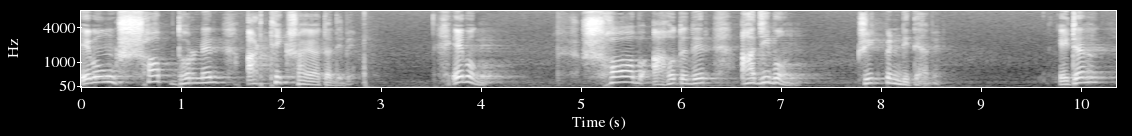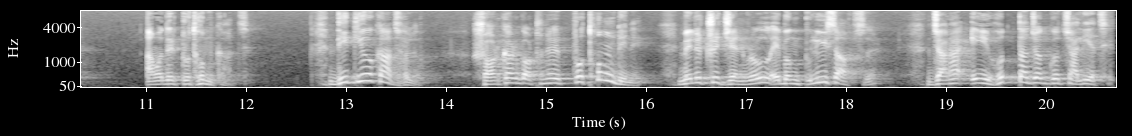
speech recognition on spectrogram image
এবং সব ধরনের আর্থিক সহায়তা দেবে এবং সব আহতদের আজীবন ট্রিটমেন্ট দিতে হবে। এটা আমাদের প্রথম কাজ। দ্বিতীয় কাজ হলো সরকার গঠনের প্রথম দিনে মিলিটারি জেনারেল এবং পুলিশ অফিসার যারা এই হত্যাযজ্ঞ চালিয়েছে,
